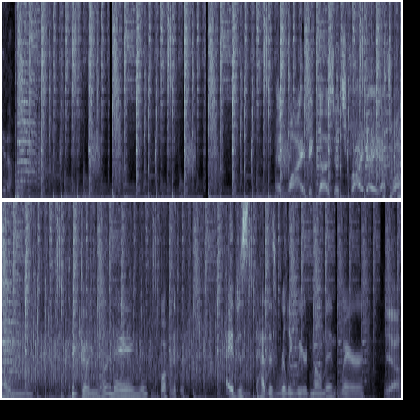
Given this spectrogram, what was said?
get up. And why? Because it's Friday. That's why. Good morning. Good morning. I just had this really weird moment where Yeah.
